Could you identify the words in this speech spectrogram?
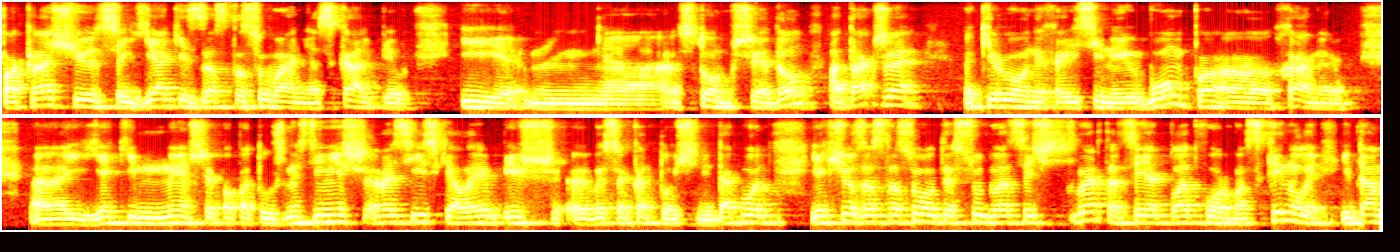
покращується якість застосування скальпів і е, Storm Shadow, а також керованих авіаційних бомб Хаммером, які менше по потужності ніж російські, але більш е, високоточні. Так, от, якщо застосовувати су 24 це як платформа скинули, і там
